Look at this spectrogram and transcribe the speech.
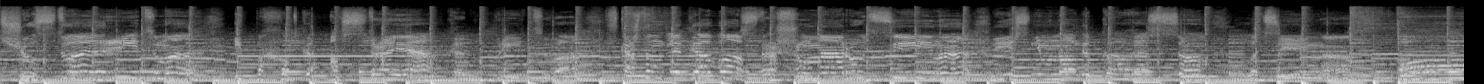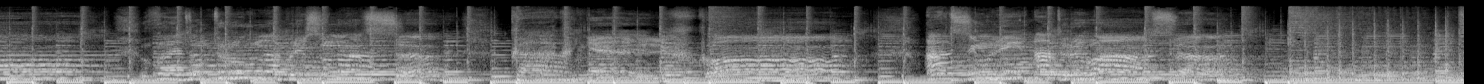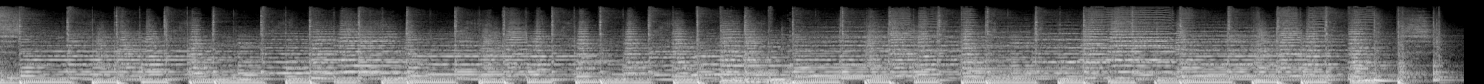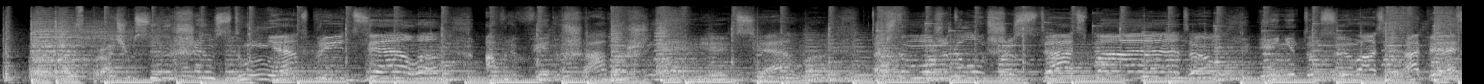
чувство ритма И походка острая, как бритва нет предела А в любви душа важнее тела. Так что может лучше стать поэтом И не танцевать опять.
